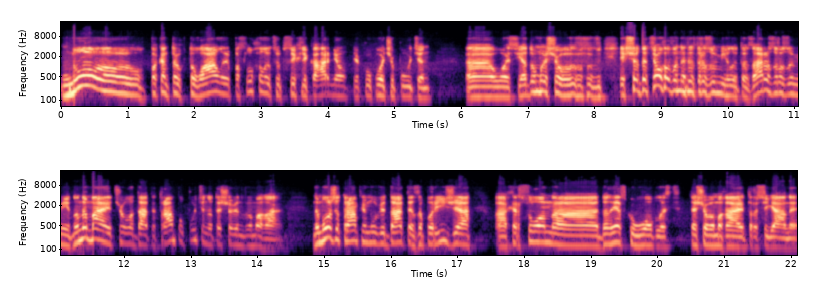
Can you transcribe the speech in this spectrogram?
Ну поконтактували, послухали цю психлікарню, яку хоче Путін. Е, ось я думаю, що якщо до цього вони не зрозуміли, то зараз зрозуміють. Ну немає чого дати Трампу Путіну те, що він вимагає. Не може Трамп йому віддати Запоріжжя, Херсон, Донецьку область, те, що вимагають росіяни,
